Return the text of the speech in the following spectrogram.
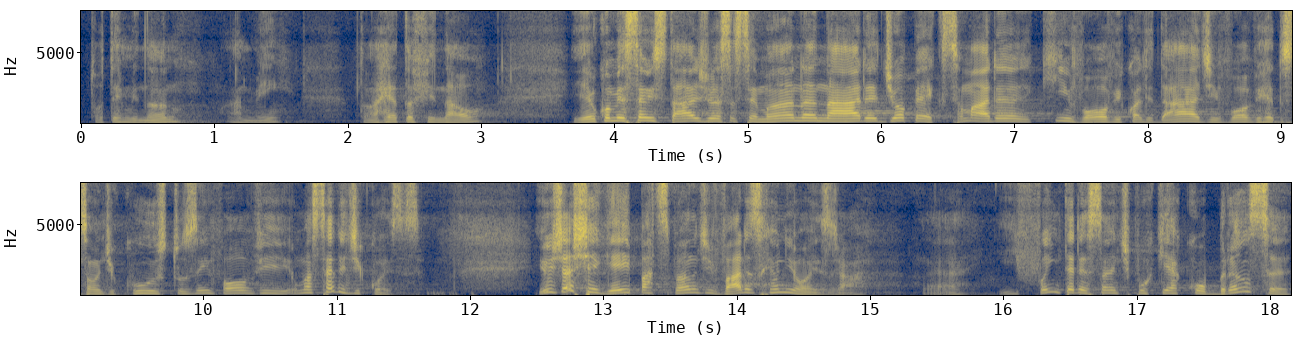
estou terminando, amém. Então, a reta final. E aí eu comecei um estágio essa semana na área de OPEX, é uma área que envolve qualidade, envolve redução de custos, envolve uma série de coisas. E eu já cheguei participando de várias reuniões já. Né? E foi interessante porque a cobrança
